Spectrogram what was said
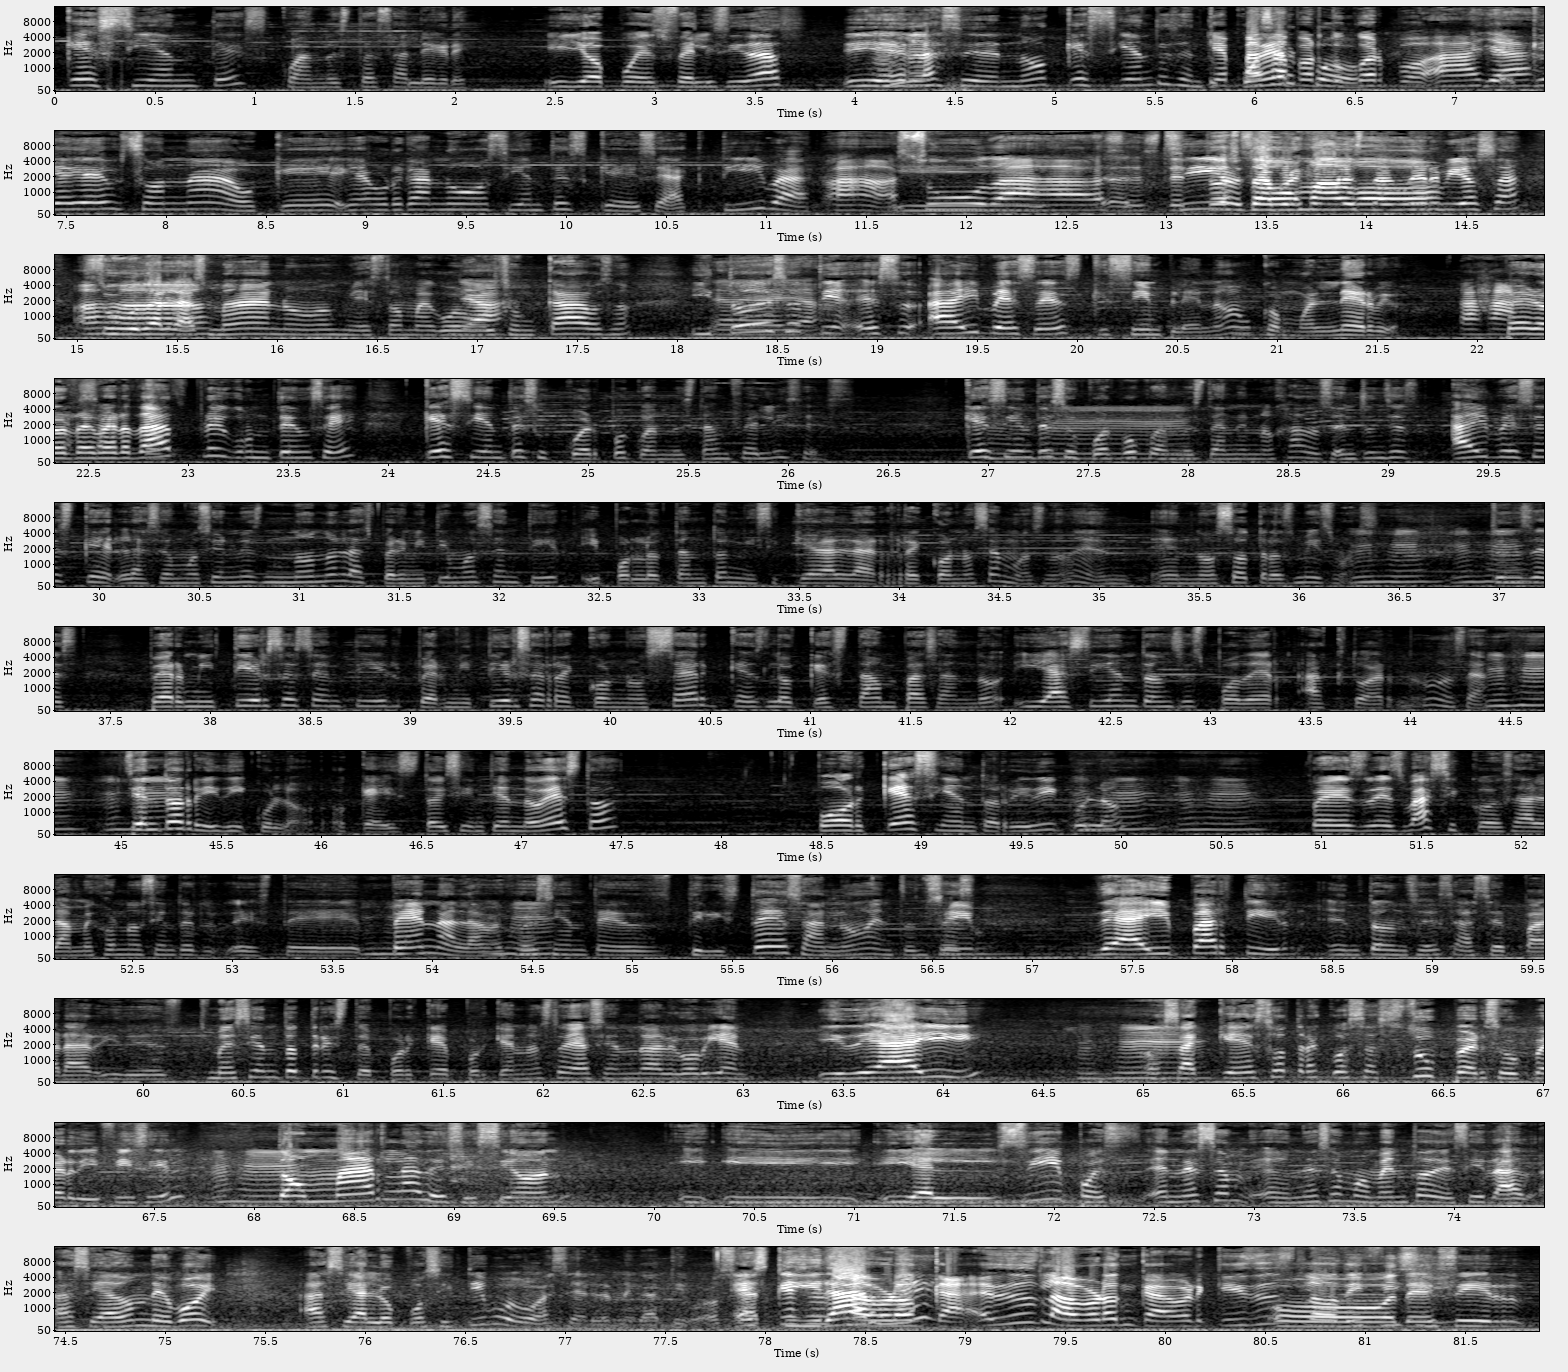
¿qué sientes cuando estás alegre? Y yo, pues, felicidad. Y Ujú. él de, no, ¿qué sientes en tu ¿Qué cuerpo? pasa por tu cuerpo? Ah, ¿Qué, ya. qué zona o qué órgano sientes que se activa? Ah, Y, sudas, eh, este, sí, tu o sea, por ejemplo, estómago. estás nerviosa, Ajá. suda las manos, mi estómago Ya. es un caos, ¿no? Y Ya, todo eso, eso, hay veces que es simple, ¿no? Como el nervio. Ajá, Pero de exacto. verdad, pregúntense qué siente su cuerpo cuando están felices. Qué siente su cuerpo cuando están enojados. Entonces, hay veces que las emociones no nos las permitimos sentir y por lo tanto ni siquiera las reconocemos, ¿no? En, en nosotros mismos. Entonces, permitirse sentir, permitirse reconocer qué es lo que están pasando y así entonces poder actuar, ¿no? O sea, siento ridículo, ok, estoy sintiendo esto, ¿por qué siento ridículo? Pues es básico, o sea, a lo mejor no sientes este, pena, a lo mejor sientes tristeza, ¿no? Entonces, Sí. de ahí partir entonces a separar y de, me siento triste, ¿por qué? Porque no estoy haciendo algo bien. Y de ahí, o sea, que es otra cosa súper, súper difícil, tomar la decisión y, y, y el sí, pues en ese, en ese momento decir a- hacia dónde voy, hacia lo positivo o hacia lo negativo. O sea, es que esa es tirarme la bronca, esa es la bronca, porque eso es o lo difícil. decir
